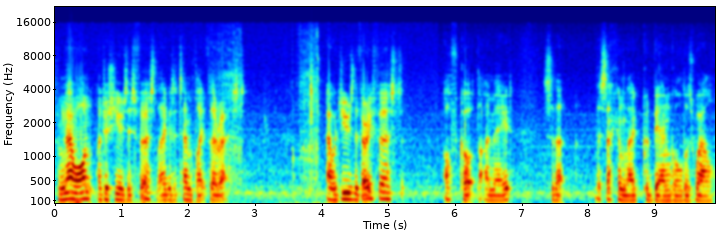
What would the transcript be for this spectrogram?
From now on, I just use this first leg as a template for the rest. I would use the very first offcut that I made so that the second leg could be angled as well.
